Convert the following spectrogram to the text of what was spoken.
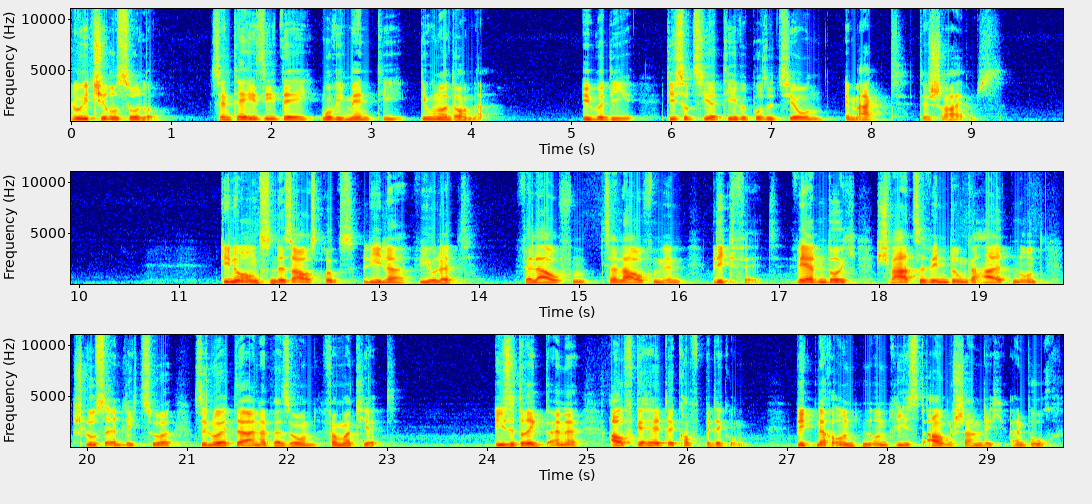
Luigi Russolo, Sintesi dei movimenti di una donna über die dissoziative Position im Akt des Schreibens. Die Nuancen des Ausdrucks lila-violett verlaufen, zerlaufen im Blickfeld, werden durch schwarze Windung gehalten und schlussendlich zur Silhouette einer Person formatiert. Diese trägt eine aufgehellte Kopfbedeckung, blickt nach unten und liest augenscheinlich ein Buch.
